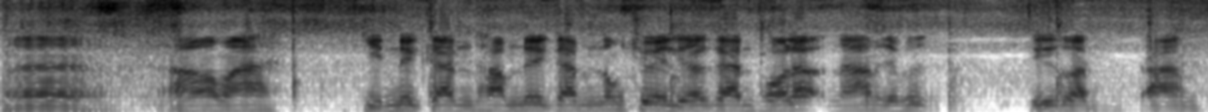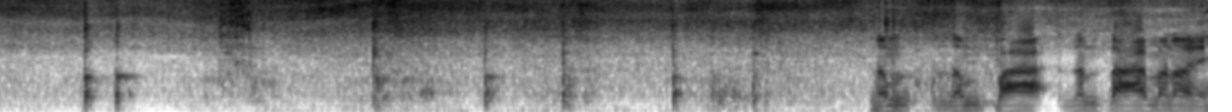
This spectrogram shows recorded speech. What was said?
เออเอามากินด้วยกันทำด้วยกันต้องช่วยเหลือกันพอแล้วน้ำอย่าเพิ่งถือก่อนตาม น้ำน้ำปลาน้ำตาลมาหน่อย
